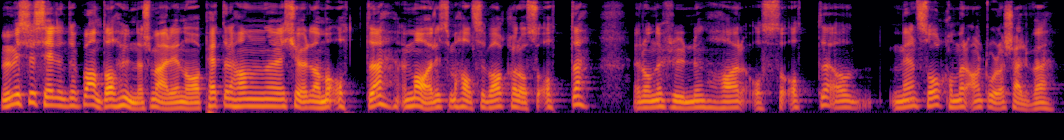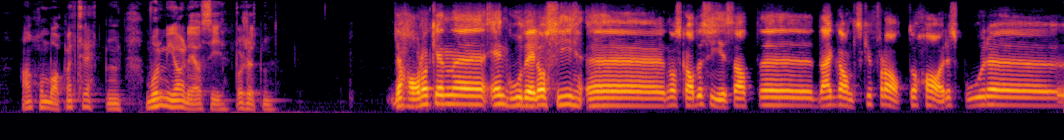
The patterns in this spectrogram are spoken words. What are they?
Men hvis vi ser litt på antall hunder som er igjen nå Petter han kjører da med åtte. Marit som halser bak har også åtte. Ronny Frulund har også åtte. men så kommer Arnt Ola Skjerve. Han kom bak med 13. Hvor mye har det å si på slutten? Det har nok en, eh, en god del å si. Eh, nå skal det sies at eh, det er ganske flate og harde spor eh,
